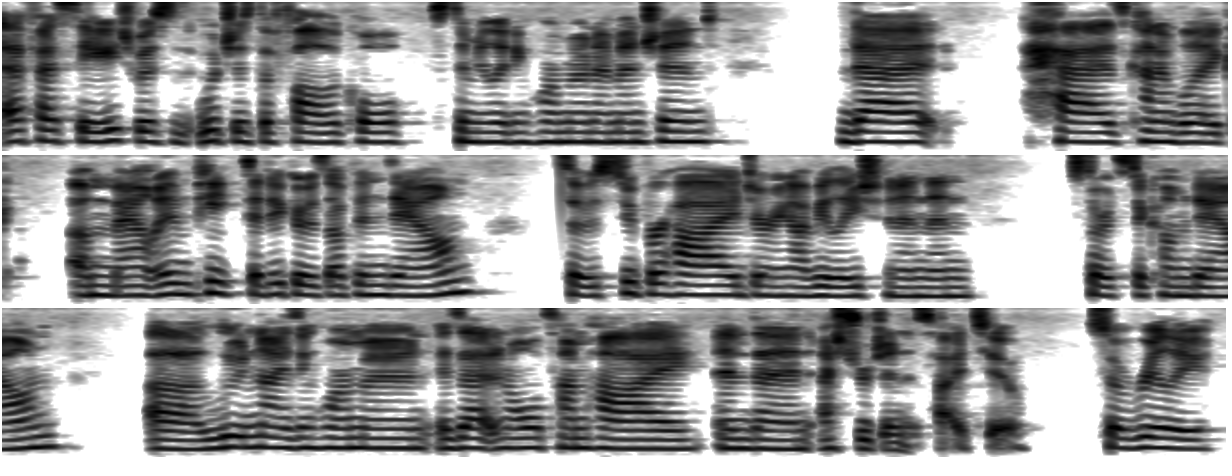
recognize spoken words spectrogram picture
FSH, which is the follicle stimulating hormone I mentioned, that has kind of like a mountain peak that it goes up and down. So super high during ovulation and then starts to come down. Uh, luteinizing hormone is at an all time high, and then estrogen is high too. So, really,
